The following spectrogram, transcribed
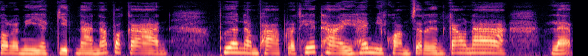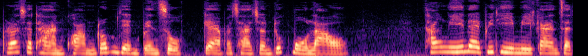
กรณียกิจนานาประการ เพื่อนำพาประเทศไทยให้มีความเจริญก้าวหน้า และพระราชทานความร่มเย็นเป็นสุข แก่ประชาชนทุกหมู่เหล่าทั้งนี้ในพิธีมีการจัด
